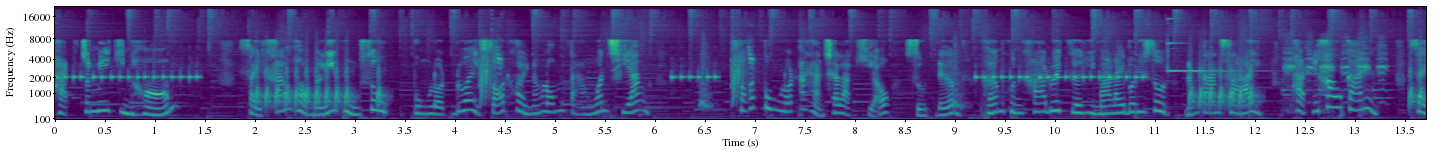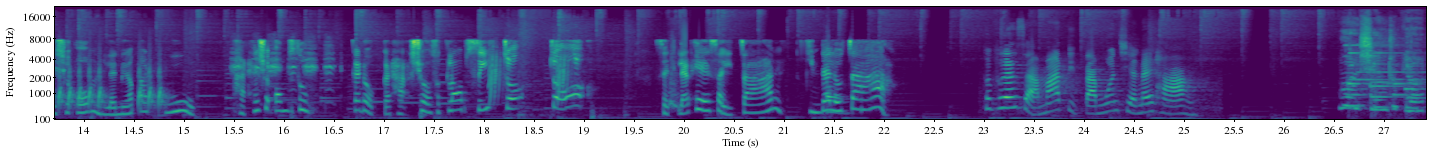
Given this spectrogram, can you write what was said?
ผัดจนมีกลิ่นหอม ใส่ข้าวหอมมะลิหุงสุกปรุงรสด้วยซอสหอยนางรมต่างว่านเชียง ซอสปรุงรสอาหารฉลากเขียว สูตรเดิม เพิ่มคุณค่าด้วยเกลือหิมาลัยบริสุทธิ์น้ำตาลทราย ผัดให้เข้ากัน ใส่ชะอมและเนื้อปลาทูผัดให้ชะอมสุก กระดกกระทะโชว์สักรอบสิโจะโจะเสร็จแล้วเทใส่จาน กินได้แล้วจ้า เพื่อนๆสามารถติดตามง่วนเชียงได้ทางม่วนเชียงทุกหยด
